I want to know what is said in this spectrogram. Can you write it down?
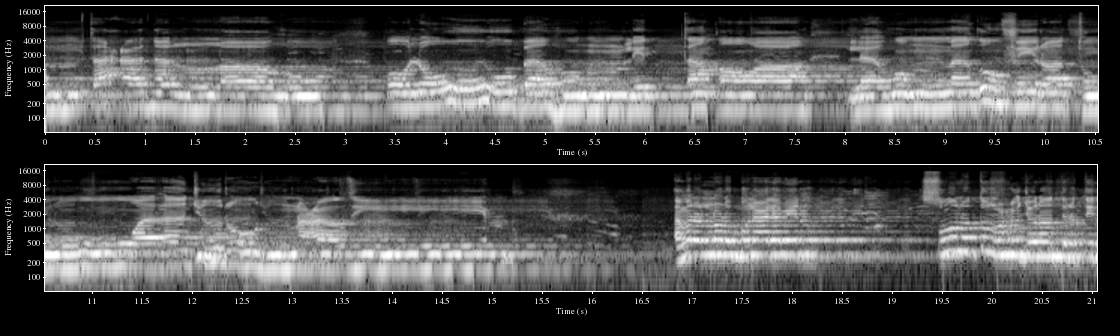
ইমতাহানা আল্লাহু কুলুবাহুম লিত্তাকওয়া। لهم مغفرة وأجر عظيم أمر الله رب العالمين সুনতুল হুজরাতের তিন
